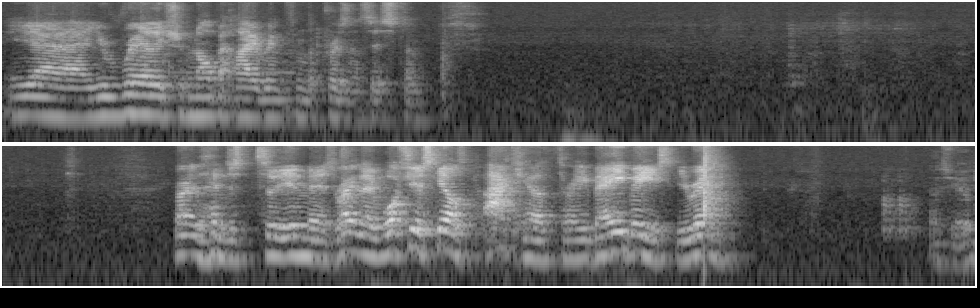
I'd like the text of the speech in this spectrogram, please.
Yeah, you really should not be hiring from the prison system. Right then, just to the inmates. Right then, what's your skills? I killed three babies. You're in. That's you.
